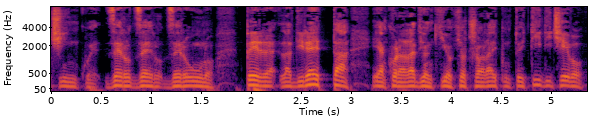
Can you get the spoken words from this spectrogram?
05 0001 per la diretta e ancora radio anch'io chiocciolarai.it. Dicevo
